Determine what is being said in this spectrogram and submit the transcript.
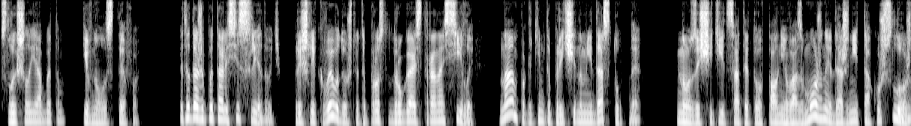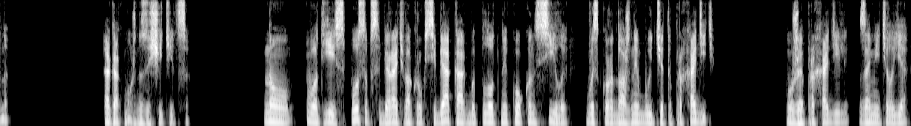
«Слышал я об этом», — кивнула Стефа. «Это даже пытались исследовать. Пришли к выводу, что это просто другая сторона силы, нам по каким-то причинам недоступная. Но защититься от этого вполне возможно и даже не так уж сложно». «А как можно защититься?» «Ну, вот есть способ собирать вокруг себя как бы плотный кокон силы. Вы скоро должны будете это проходить». «Уже проходили», — заметил я.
